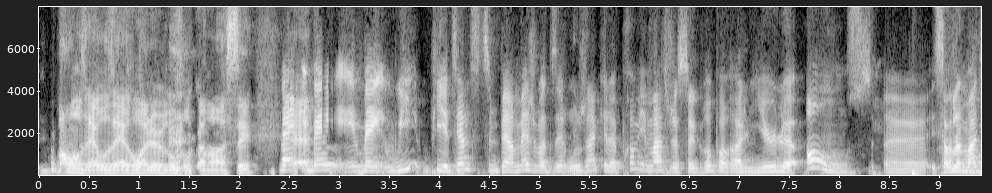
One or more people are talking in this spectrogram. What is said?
bons 0-0 à l'euro pour commencer. Ben, Euh, ben, ben oui. Puis Étienne, si tu me permets, je vais dire aux gens que le premier match de ce groupe aura lieu le 11. Euh, et sera le Oh. match,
